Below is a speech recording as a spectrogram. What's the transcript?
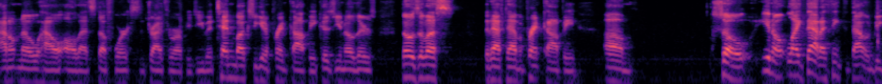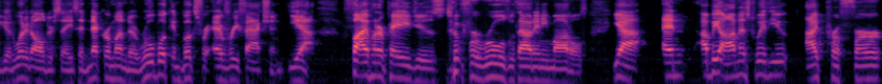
I don't know how all that stuff works, the RPG, but 10 bucks you get a print copy because you know there's those of us that have to have a print copy. Um, so, you know, like that, I think that that would be good. What did Alder say? He said Necromunda, rule book and books for every faction. Yeah. 500 pages for rules without any models. Yeah. And I'll be honest with you, I prefer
